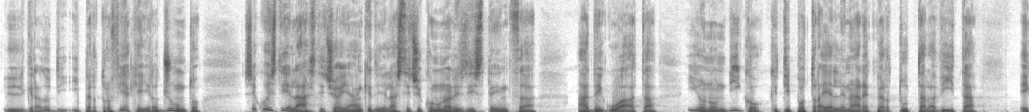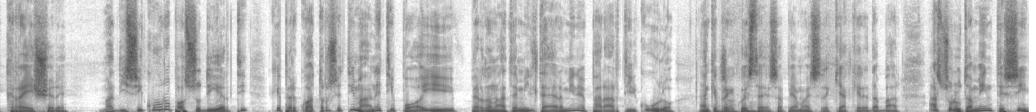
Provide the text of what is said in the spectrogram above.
il grado di ipertrofia che hai raggiunto. Se questi elastici hai anche degli elastici con una resistenza adeguata, io non dico che ti potrai allenare per tutta la vita e crescere, ma di sicuro posso dirti che per quattro settimane ti puoi, perdonatemi il termine, pararti il culo, anche perché Esatto. queste sappiamo essere chiacchiere da bar. Assolutamente sì.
